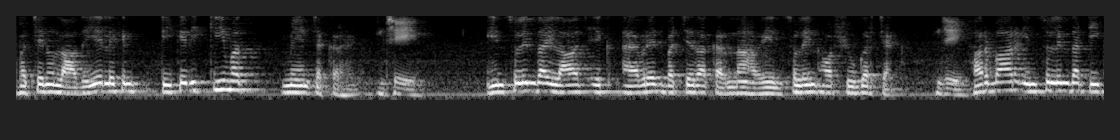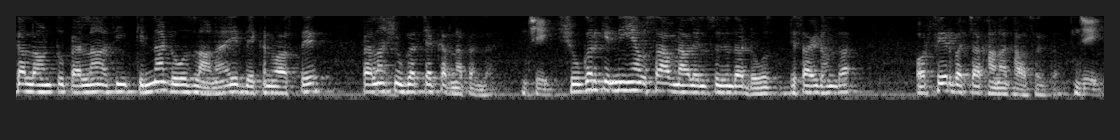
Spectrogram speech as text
ਬੱਚੇ ਨੂੰ ਲਾ ਦਈਏ ਲੇਕਿਨ ਟੀਕੇ ਦੀ ਕੀਮਤ ਮੇਨ ਚੱਕਰ ਹੈ। ਜੀ। ਇਨਸੂਲਿਨ ਦਾ ਇਲਾਜ ਇੱਕ ਐਵਰੇਜ ਬੱਚੇ ਦਾ ਕਰਨਾ ਹੋਵੇ ਇਨਸੂਲਿਨ ਔਰ ਸ਼ੂਗਰ ਚੈੱਕ। ਜੀ। ਹਰ ਵਾਰ ਇਨਸੂਲਿਨ ਦਾ ਟੀਕਾ ਲਾਉਣ ਤੋਂ ਪਹਿਲਾਂ ਅਸੀਂ ਕਿੰਨਾ ਡੋਜ਼ ਲਾਣਾ ਹੈ ਇਹ ਦੇਖਣ ਵਾਸਤੇ ਪਹਿਲਾਂ ਸ਼ੂਗਰ ਚੈੱਕ ਕਰਨਾ ਪੈਂਦਾ ਜੀ। ਸ਼ੂਗਰ ਕਿੰਨੀ ਹੈ ਉਸ ਹਿਸਾਬ ਨਾਲ ਇਨਸੂਲਿਨ ਦਾ ਡੋਜ਼ ਡਿਸਾਈਡ ਹੁੰਦਾ। ਔਰ ਫਿਰ ਬੱਚਾ ਖਾਣਾ ਖਾ ਸਕਦਾ। ਜੀ।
